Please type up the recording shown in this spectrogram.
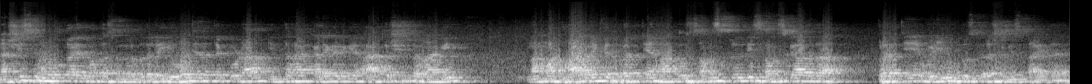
ನಶಿಸಿ ಹೋಗ್ತಾ ಇರುವಂತಹ ಸಂದರ್ಭದಲ್ಲಿ ಯುವ ಜನತೆ ಕೂಡ ಇಂತಹ ಕಲೆಗಳಿಗೆ ಆಕರ್ಷಿತವಾಗಿ ನಮ್ಮ ಧಾರ್ಮಿಕ ಪ್ರಜ್ಞೆ ಹಾಗೂ ಸಂಸ್ಕೃತಿ ಸಂಸ್ಕಾರದ ಪ್ರಜ್ಞೆಯ ಉಳಿಯುವುದಕ್ಕೋಸ್ಕರ ಶ್ರಮಿಸ್ತಾ ಇದ್ದಾರೆ.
